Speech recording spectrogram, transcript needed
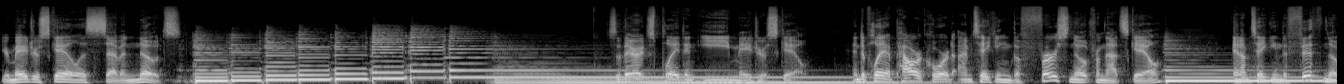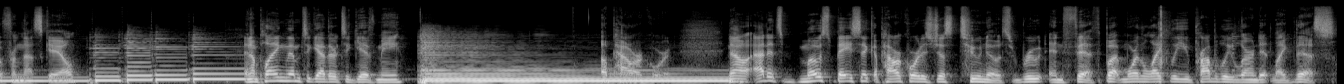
your major scale is seven notes. So there I just played an E major scale. And to play a power chord, I'm taking the first note from that scale, and I'm taking the fifth note from that scale, and I'm playing them together to give me a power chord. Now, at its most basic, a power chord is just two notes, root and fifth, but more than likely you probably learned it like this.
